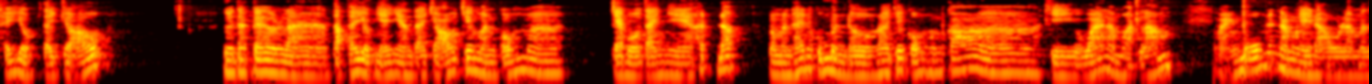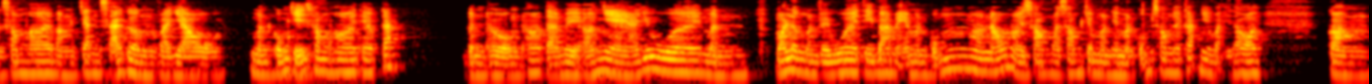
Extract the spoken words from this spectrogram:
thể dục tại chỗ. Người ta kêu là tập thể dục nhẹ nhàng tại chỗ chứ mình cũng uh, chạy bộ tại nhà hít đất mà mình thấy nó cũng bình thường thôi chứ cũng không có uh, gì quá là mệt lắm. Khoảng 4 đến 5 ngày đầu là mình xông hơi bằng chanh xả gừng và dầu mình cũng chỉ xông hơi theo cách bình thường thôi tại vì ở nhà ở dưới quê mình mỗi lần mình về quê thì ba mẹ mình cũng nấu nồi xong mà xong cho mình thì mình cũng xong theo cách như vậy thôi. Còn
